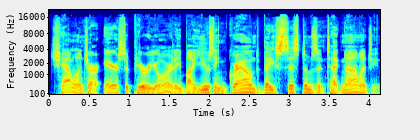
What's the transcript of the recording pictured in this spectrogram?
challenge our air superiority by using ground based systems and technology.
